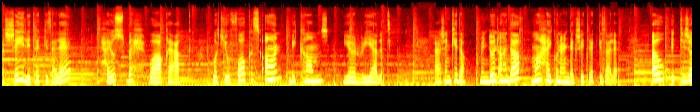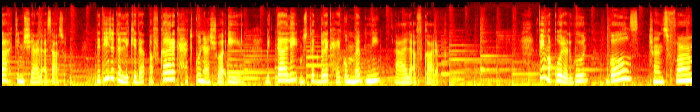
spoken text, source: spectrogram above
الشيء اللي تركز عليه حيصبح واقعك. What you focus on becomes your reality. عشان كده من دون أهداف ما حيكون عندك شيء تركز عليه أو اتجاه تمشي على أساسه. نتيجة لكده أفكارك حتكون عشوائية. بالتالي مستقبلك حيكون مبني على أفكارك. في مقولة تقول goals transform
